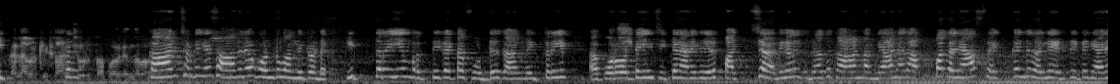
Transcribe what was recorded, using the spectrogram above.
അല്ല അവർക്ക് കാണിച്ചു കൊടുത്തു? അപ്പൊ അവരെന്താ പറഞ്ഞു കാണിച്ചൊക്കെ ഞാൻ സാധനം കൊണ്ടുവന്നിട്ടുണ്ട്. ഇത്രയും വൃത്തികെട്ട ഫുഡ് കാരണം ഇത്രയും പൊറോട്ടയും ചിക്കൻ ആണെങ്കിൽ പച്ച. നിങ്ങൾ ഇതിനകത്ത് കാണണം. ഞാൻ അത് അപ്പൊ തന്നെ ആ സെക്കൻഡ് തന്നെ എടുത്തിട്ട് ഞാൻ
